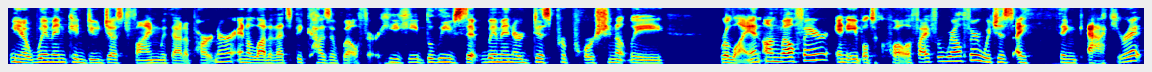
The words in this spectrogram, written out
you know women can do just fine without a partner and a lot of that's because of welfare. He he believes that women are disproportionately reliant on welfare and able to qualify for welfare, which is I think accurate.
